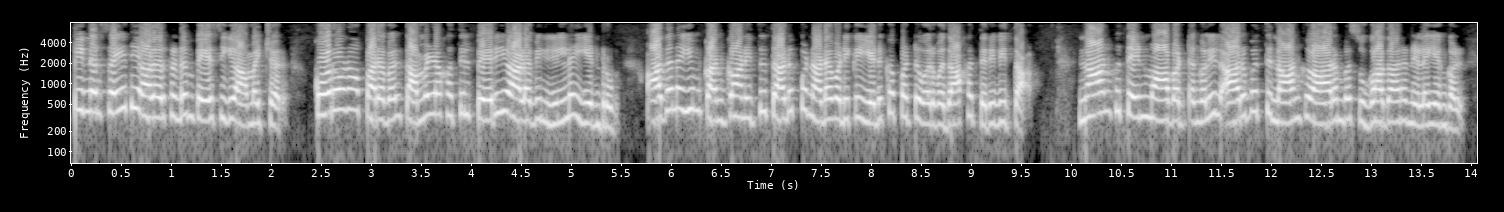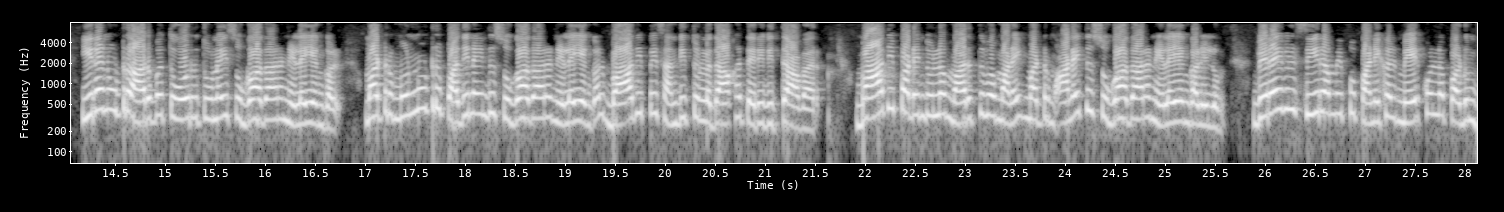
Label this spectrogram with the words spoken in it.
பின்னர் செய்தியாளர்களிடம் பேசிய அமைச்சர் கொரோனா பரவல் தமிழகத்தில் பெரிய அளவில் இல்லை என்றும் அதனையும் கண்காணித்து தடுப்பு நடவடிக்கை எடுக்கப்பட்டு வருவதாக தெரிவித்தார். நான்கு தென் மாவட்டங்களில் அறுபத்தி நான்கு ஆரம்ப சுகாதார நிலையங்கள் இருநூற்று அறுபத்தி ஒரு துணை சுகாதார நிலையங்கள் மற்றும் முன்னூற்று பதினைந்து சுகாதார நிலையங்கள் பாதிப்பை சந்தித்துள்ளதாக தெரிவித்த அவர். பாதிப்படைந்துள்ள மருத்துவமனை மற்றும் அனைத்து சுகாதார நிலையங்களிலும் விரைவில் சீரமைப்பு பணிகள் மேற்கொள்ளப்படும்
